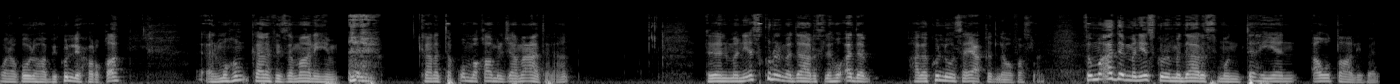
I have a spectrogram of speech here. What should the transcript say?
ونقولها بكل حرقة. المهم كان في زمانهم كانت تقوم مقام الجامعات الآن. إذا من يسكن المدارس له أدب هذا كله سيعقد له فصلا. ثم أدب من يسكن المدارس منتهيا أو طالبا.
